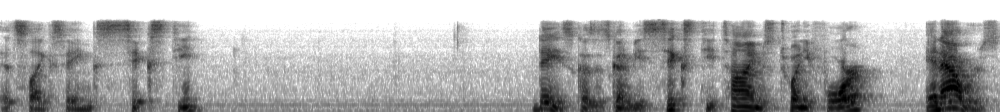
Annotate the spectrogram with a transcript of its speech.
It's like saying 60 days because it's going to be 60 times 24 in hours.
